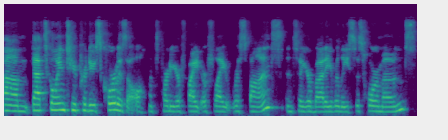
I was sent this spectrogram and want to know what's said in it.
um, that's going to produce cortisol. That's part of your fight or flight response. And so your body releases hormones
